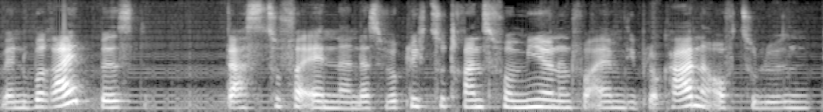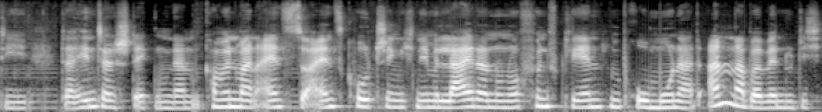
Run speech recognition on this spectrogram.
wenn du bereit bist, das zu verändern, das wirklich zu transformieren und vor allem die Blockaden aufzulösen, die dahinter stecken. Dann komm in mein 1 zu 1 Coaching. Ich nehme leider nur noch fünf Klienten pro Monat an, aber wenn du dich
